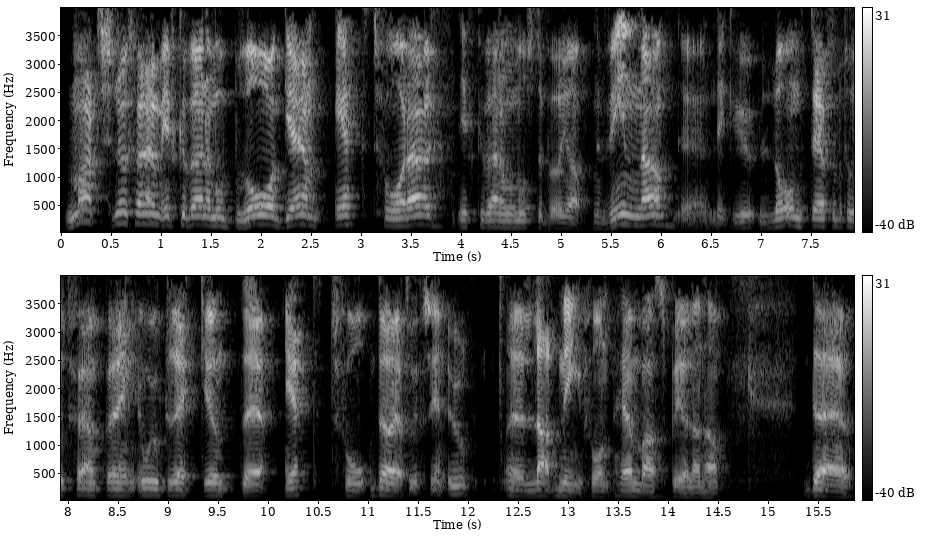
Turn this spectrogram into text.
Match nummer 5, IFK Värnamo Brage. 1-2 där. IFK Värnamo måste börja vinna. Det ligger ju långt efter på tagit 5 poäng. Ogjort räcker inte. 1-2 där. Jag tror vi får se en urladdning från hemmaspelarna. Där.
